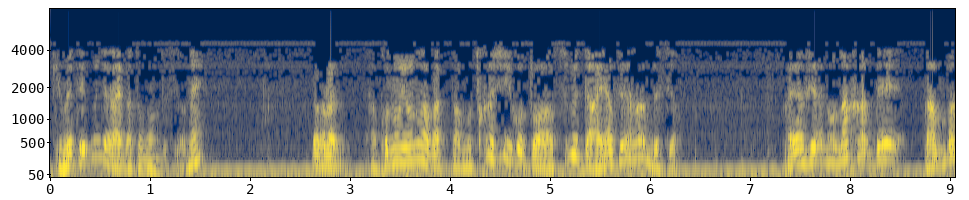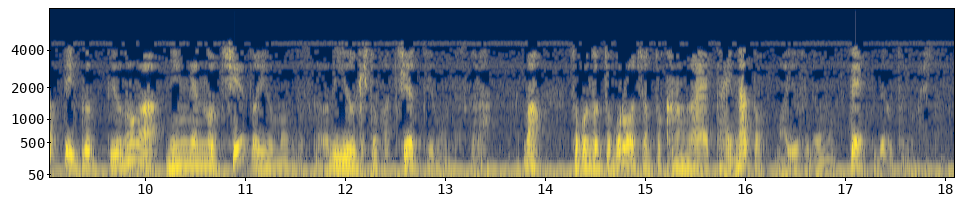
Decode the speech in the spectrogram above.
決めていくんじゃないかと思うんですよね。だから、この世の中ってのは難しいことは全てあやふやなんですよ。あやふやの中で頑張っていくっていうのが人間の知恵というもんですからね、勇気とか知恵っていうもんですから、まあ、そこのところをちょっと考えたいなというふうに思って筆を取りました。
